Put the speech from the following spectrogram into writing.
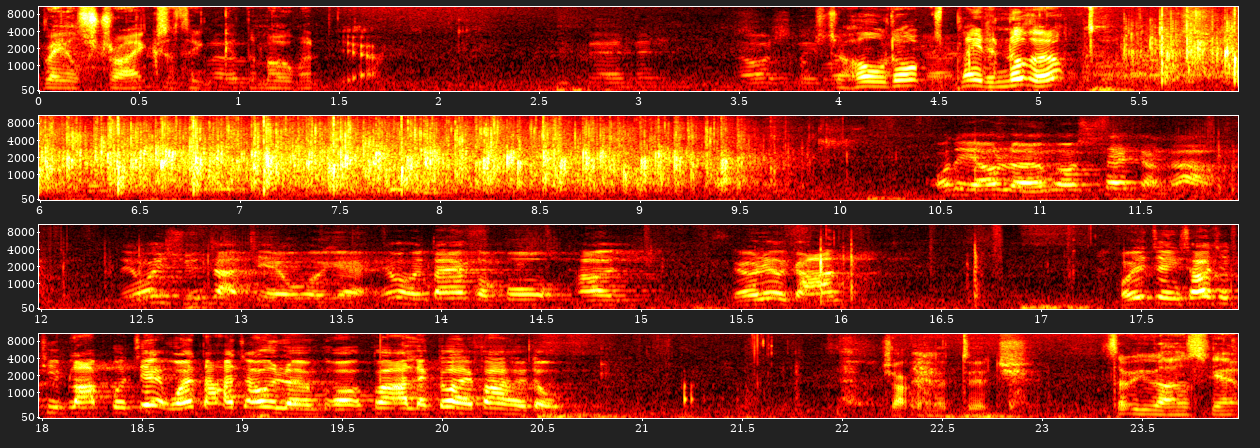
rail strikes, I think, at the moment. Yeah. Wants to hold up, he's played another. We have two seconds. You can choose to throw it, because it's only one ball. You have to choose. 佢正手直接立個 jet 位打走佢兩個，個壓力都喺翻佢度。Chuck in the ditch. So he was, yeah.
